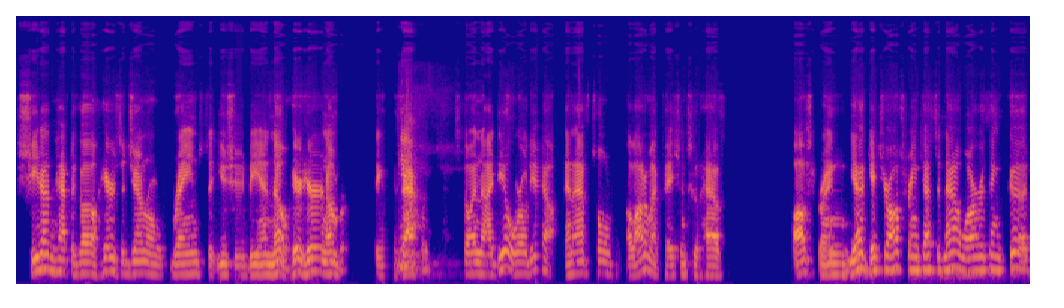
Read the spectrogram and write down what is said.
she doesn't have to go, here's the general range that you should be in. No, here's your number. Exactly. Yeah. So in the ideal world, yeah. And I've told a lot of my patients who have offspring, yeah, get your offspring tested now while everything's good.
